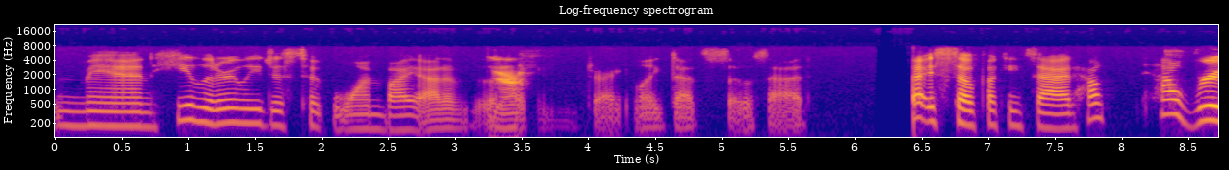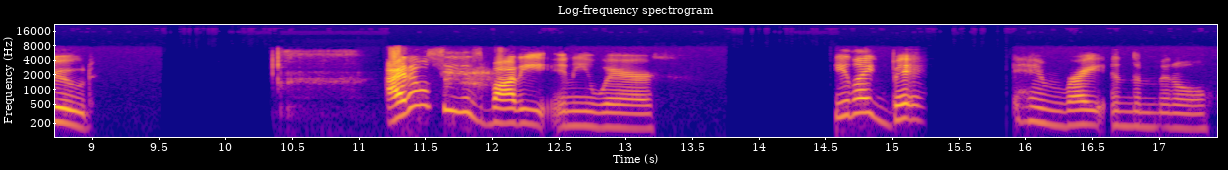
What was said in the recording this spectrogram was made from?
man, he literally just took one bite out of the Yeah. dragon. Like that's so sad. That is so fucking sad. How how rude. I don't see his body anywhere. He like bit him right in the middle.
